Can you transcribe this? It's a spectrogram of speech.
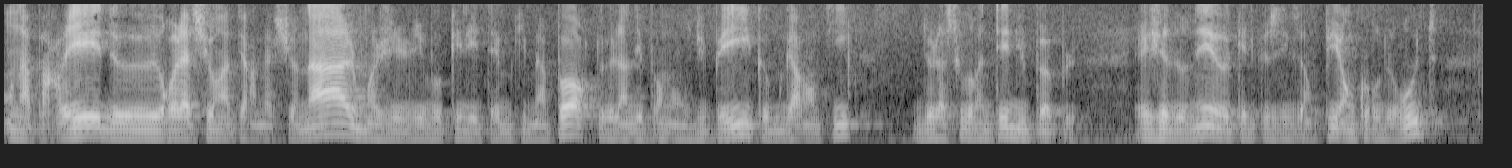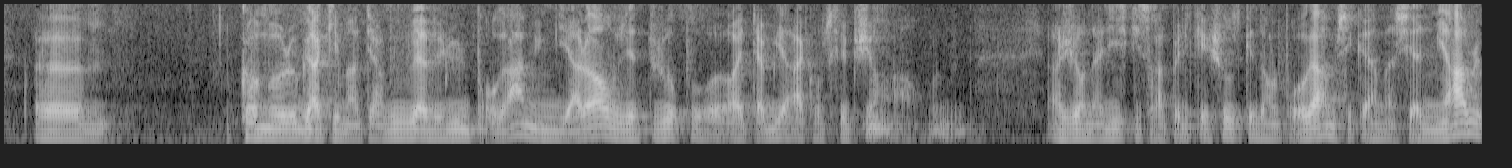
on a parlé de relations internationales, moi j'ai évoqué les thèmes qui m'importent, l'indépendance du pays comme garantie de la souveraineté du peuple. Et j'ai donné euh, quelques exemples. Puis en cours de route, euh, comme le gars qui m'a interviewé avait lu le programme, il me dit alors vous êtes toujours pour rétablir la conscription? Un journaliste qui se rappelle quelque chose qui est dans le programme, c'est quand même assez admirable.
